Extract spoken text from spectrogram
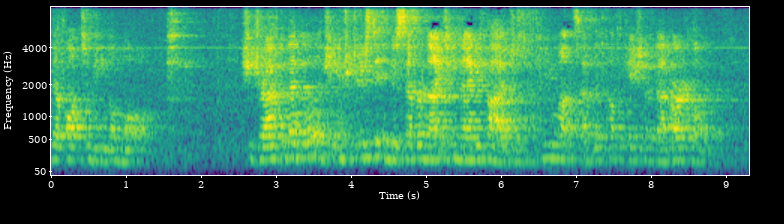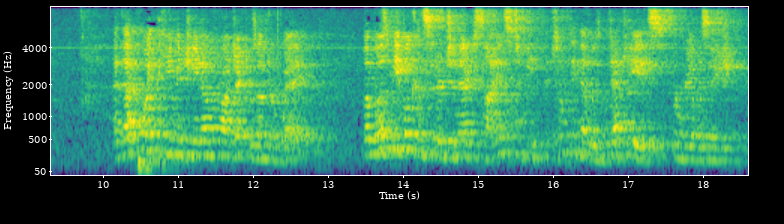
There ought to be a law. She drafted that bill and she introduced it in December 1995, just a few months after the publication of that article. At that point, the Human Genome Project was underway, but most people considered genetic science to be something that was decades from realization.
